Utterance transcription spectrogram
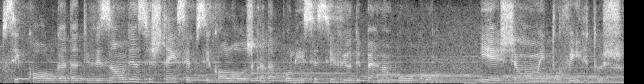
psicóloga da Divisão de Assistência Psicológica da Polícia Civil de Pernambuco, e este é o Momento Virtus.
